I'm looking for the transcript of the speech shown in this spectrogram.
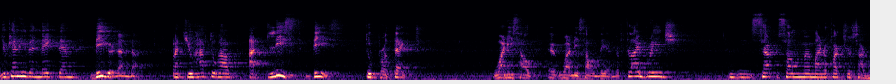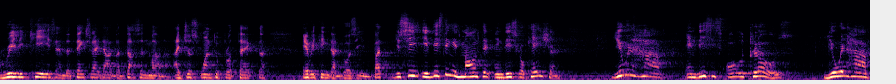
You can even make them bigger than that. But you have to have at least this to protect what is out, uh, what is out there. The fly bridge, mm, so- some manufacturers are really keys and the things like that, but doesn't matter. I just want to protect everything that goes in. But you see, if this thing is mounted in this location, you will have, and this is all closed, you will have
